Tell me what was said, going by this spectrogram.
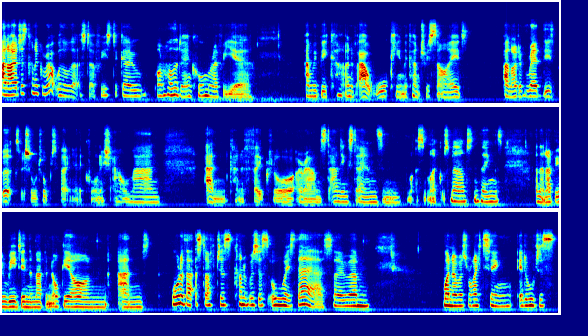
And I just kind of grew up with all that stuff. We used to go on holiday in Cornwall every year and we'd be kind of out walking the countryside and I'd have read these books which all talked about, you know, the Cornish owl man and kind of folklore around standing stones and St Michael's Mount and things. And then I've been reading the Mabinogion and all of that stuff just kind of was just always there. So um, when I was writing, it all just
